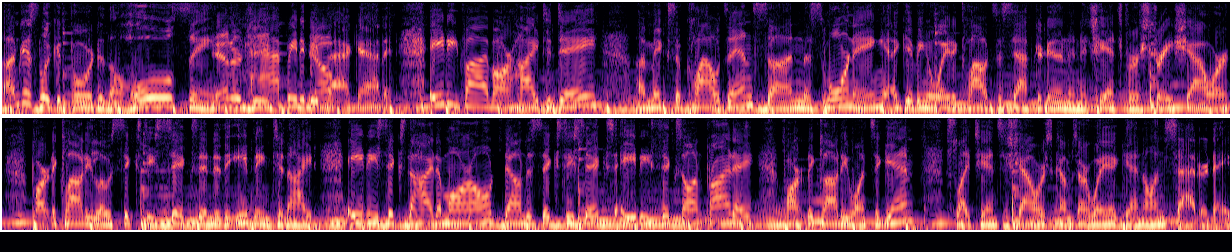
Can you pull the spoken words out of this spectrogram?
I'm just looking forward to the whole scene. Energy. Happy to be Yep. back at it. 85 our high today, a mix of clouds and sun this morning, uh, giving away to clouds this afternoon and a chance for a stray shower. Partly cloudy, low 66 into the evening tonight. 86 the high tomorrow, down to 66. 86 on Friday, partly cloudy once again. Slight chance of showers comes our way again on Saturday.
